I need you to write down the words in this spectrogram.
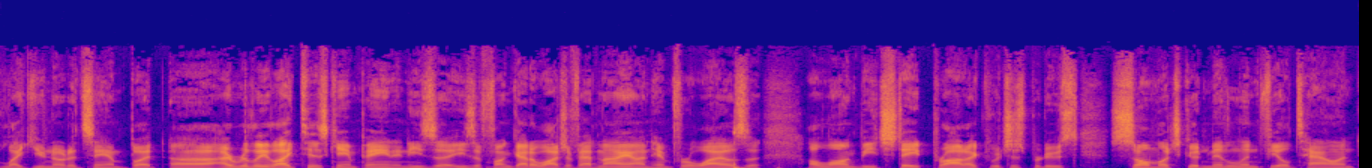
like you noted, Sam. But uh, I really liked his campaign, and he's a he's a fun guy to watch. I've had an eye on him for a while as a, a Long Beach State product, which has produced so much good middle infield talent,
